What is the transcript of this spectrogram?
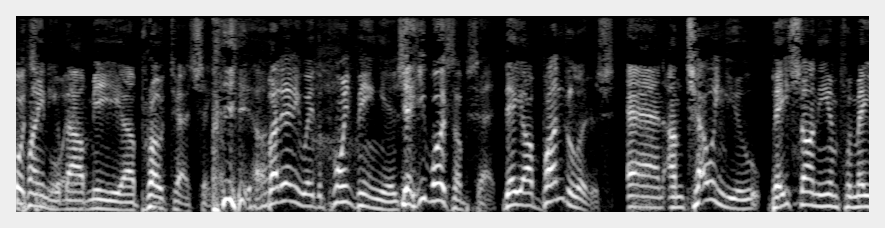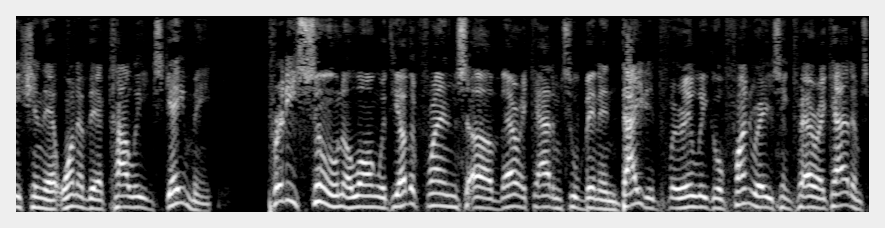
complaining boy. about me uh, protesting. Yeah. But anyway, the point being is, Yeah, he was upset. they are bundlers. And I'm telling you, based on the information that one of their colleagues gave me, pretty soon, along with the other friends of Eric Adams who've been indicted for illegal fundraising for Eric Adams,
